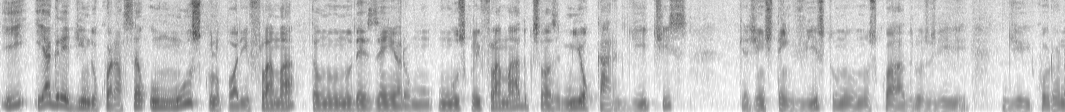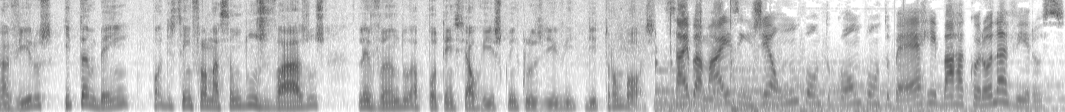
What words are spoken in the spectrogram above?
E, e, agredindo o coração, o músculo pode inflamar. Então, no, no desenho era um, um, músculo inflamado, que são as miocardites, que a gente tem visto no, nos quadros de, de coronavírus. E também pode ser inflamação dos vasos, levando a potencial risco, inclusive, de trombose. Saiba mais em g1.com.br/barra coronavírus.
